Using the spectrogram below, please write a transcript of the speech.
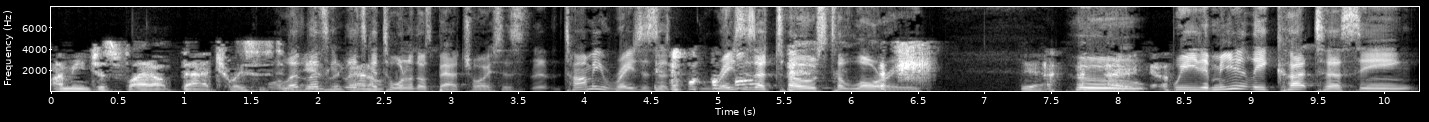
I mean, just flat out bad choices Well, to let, me. us Like, let's get to one of those bad choices. Uh, Tommy raises a raises a toast to Laurie, yeah. Who we immediately cut to seeing dr-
